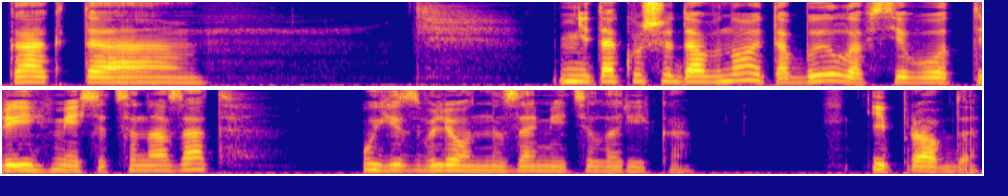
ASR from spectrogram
Как-то не так уж и давно это было, всего три месяца назад, уязвленно заметила Рика. И правда.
